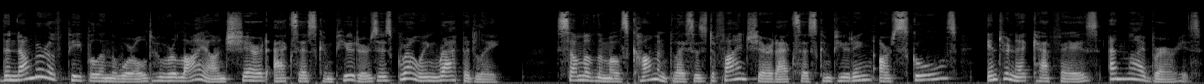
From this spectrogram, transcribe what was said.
The number of people in the world who rely on shared access computers is growing rapidly. Some of the most common places to find shared access computing are schools, internet cafes, and libraries.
